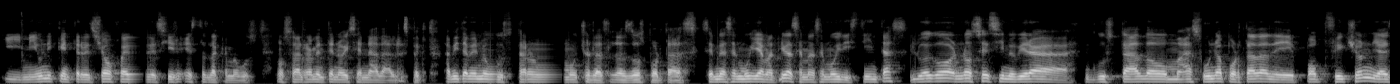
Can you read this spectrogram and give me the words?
y mi única intervención fue decir, esta es la que me gusta. O sea, realmente no hice nada al respecto. A mí también me gustaron mucho las, las dos portadas. Se me hacen muy llamativas, se me hacen muy distintas. Luego, no sé si me hubiera gustado más una portada de pop fiction, ya,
